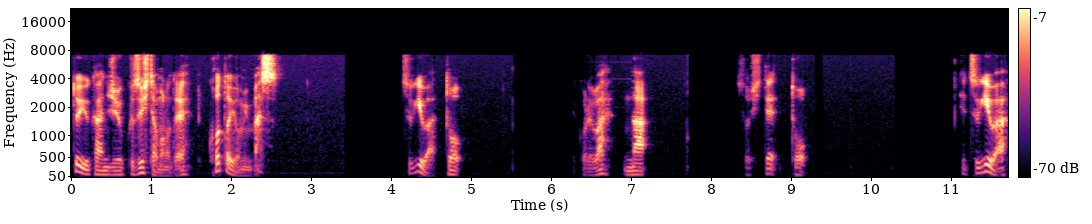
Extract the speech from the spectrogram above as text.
という漢字を崩したもので、子と読みます。次はと。これはな。そしてと。次は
